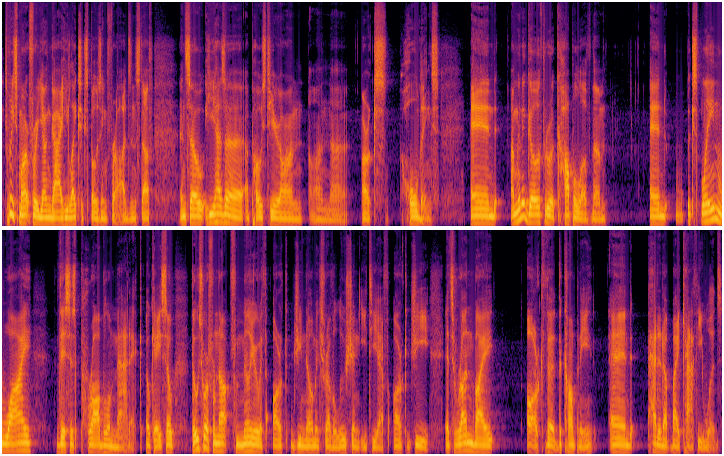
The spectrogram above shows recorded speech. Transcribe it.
he's pretty smart for a young guy. He likes exposing frauds and stuff, and so he has a, a post here on on uh, Ark's holdings, and I'm gonna go through a couple of them and explain why this is problematic. Okay, so those who are from not familiar with ARK Genomics Revolution ETF, ARK G, it's run by ARK, the, the company, and headed up by Cathie Woods.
